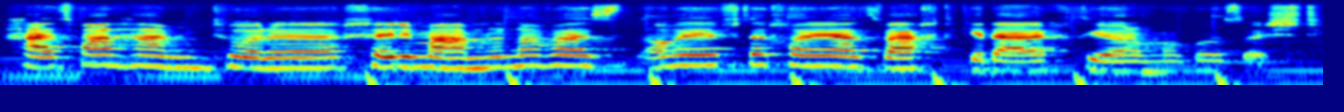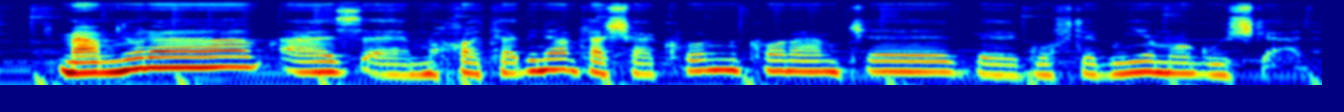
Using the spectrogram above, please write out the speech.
حتما همینطوره. خیلی ممنونم از آقای افتخاری از وقتی که در اختیار ما گذاشتیم ممنونم. از مخاطبینم تشکر می‌کنم که به گفتگوی ما گوش کردن.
